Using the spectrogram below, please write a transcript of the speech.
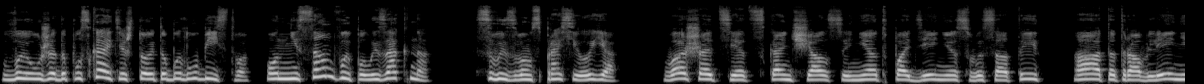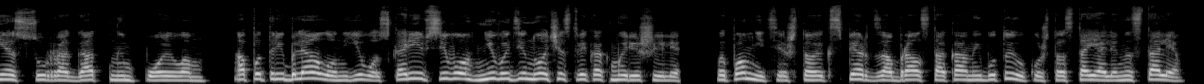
вы уже допускаете, что это было убийство? Он не сам выпал из окна? С вызовом спросила я. Ваш отец скончался не от падения с высоты, а от отравления суррогатным пойлом. А потреблял он его, скорее всего, не в одиночестве, как мы решили, вы помните, что эксперт забрал стакан и бутылку, что стояли на столе?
